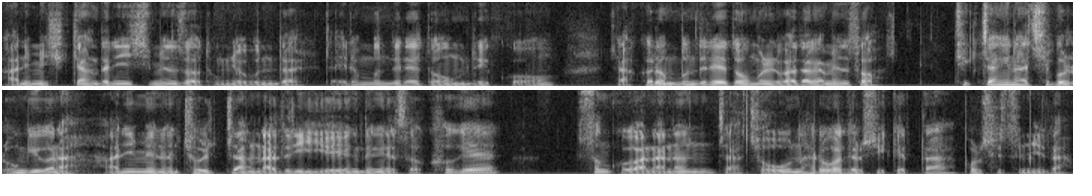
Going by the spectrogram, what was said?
아니면 직장 다니시면서 동료분들 자, 이런 분들의 도움도 있고 자 그런 분들의 도움을 받아가면서 직장이나 집을 옮기거나 아니면은 출장 나들이 여행 등에서 크게 성과가 나는 자 좋은 하루가 될 수 있겠다 볼 수 있습니다.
